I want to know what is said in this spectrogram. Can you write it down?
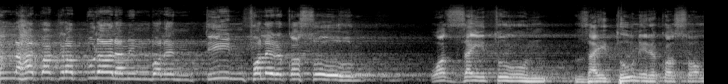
আল্লাহ পাক রব্বুল আলামিন বলেন, তিন ফলের কসম ওয়াজাইতুন জাইতুনের কসম,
